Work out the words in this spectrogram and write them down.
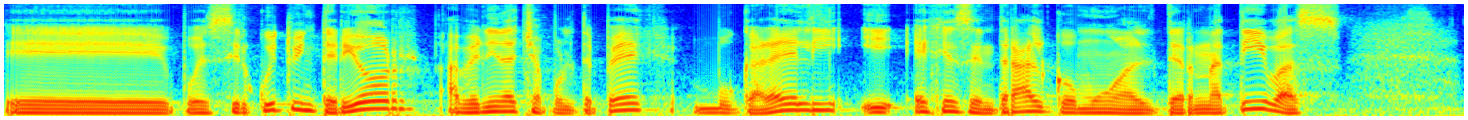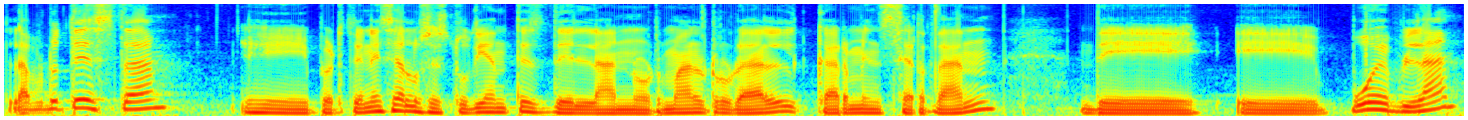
eh, pues circuito interior, Avenida Chapultepec, Bucareli y Eje Central como alternativas. La protesta eh, pertenece a los estudiantes de la normal rural Carmen Cerdán de eh, Puebla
